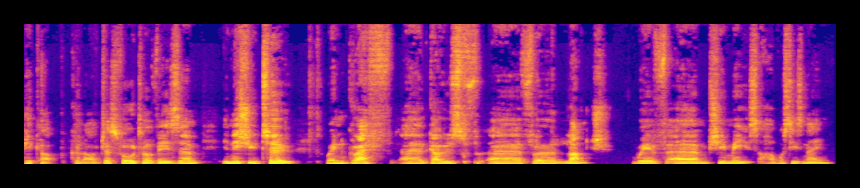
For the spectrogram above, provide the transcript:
pick up, because I've just thought of, is um, in issue two when Graf uh, goes f- uh, for lunch with um, she meets oh, what's his name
